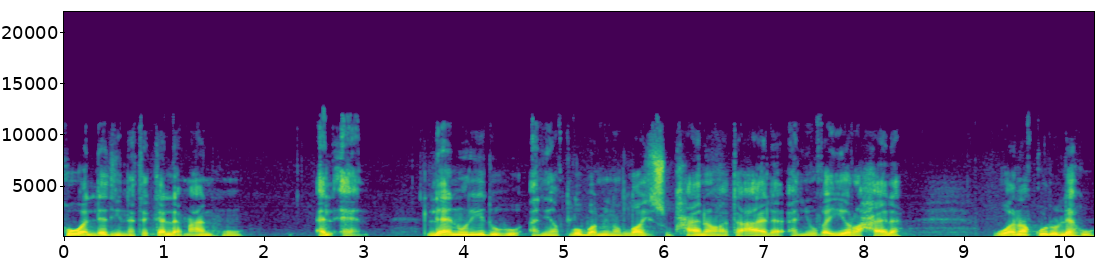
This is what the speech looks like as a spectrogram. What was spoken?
هو الذي نتكلم عنه الآن. لا نريده أن يطلب من الله سبحانه وتعالى أن يغير حاله ونقول له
